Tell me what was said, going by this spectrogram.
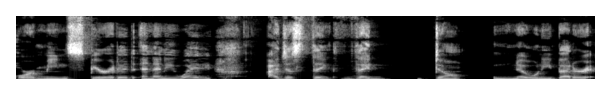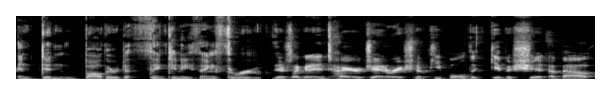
or mean spirited in any way. I just think they don't know any better and didn't bother to think anything through. there's like an entire generation of people that give a shit about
